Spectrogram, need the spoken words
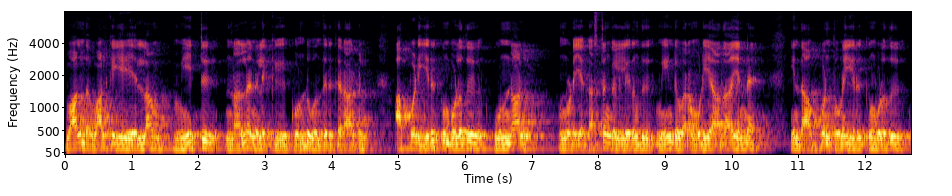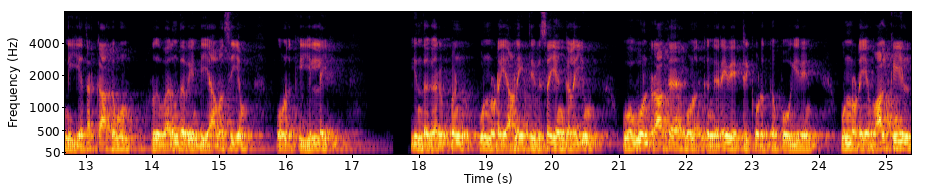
வாழ்ந்த வாழ்க்கையை எல்லாம் மீட்டு நல்ல நிலைக்கு கொண்டு வந்திருக்கிறார்கள். அப்படி இருக்கும் பொழுது உன்னால் உன்னுடைய கஷ்டங்களிலிருந்து மீண்டு வர முடியாதா என்ன? இந்த அப்பன் துணை இருக்கும் பொழுது நீ எதற்காகவும் அது வருந்த வேண்டிய அவசியம் உனக்கு இல்லை. இந்த கருப்பன் உன்னுடைய அனைத்து விஷயங்களையும் ஒவ்வொன்றாக உனக்கு நிறைவேற்றி கொடுக்கப் போகிறேன். உன்னுடைய வாழ்க்கையில்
